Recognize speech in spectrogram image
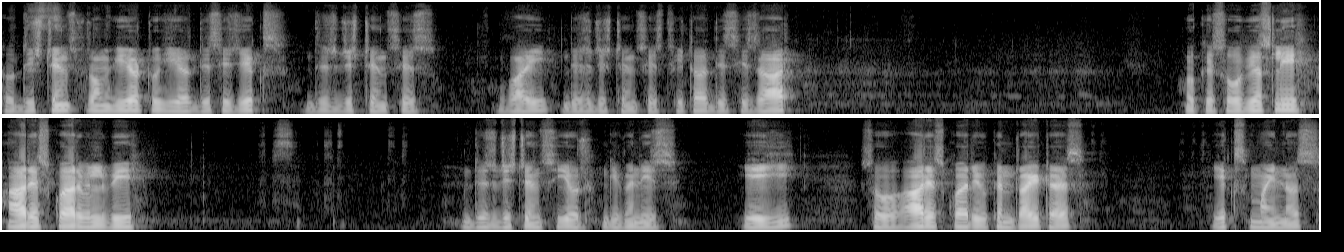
So, distance from here to here this is x, this distance is y, this distance is theta, this is r. Okay, so, obviously, r square will be this distance here given is a e. So, r square you can write as x minus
